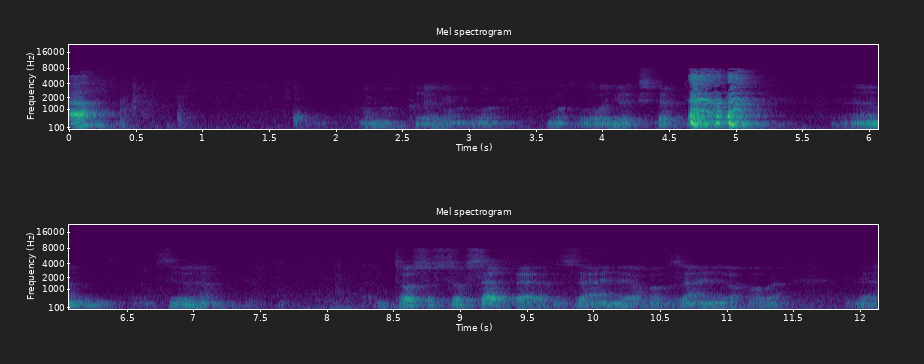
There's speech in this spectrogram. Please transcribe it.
Huh? I'm not clear what, what, what, what you expect um, to Tosfos to have said there. Zayin Yochel, Zayin Yochel. that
